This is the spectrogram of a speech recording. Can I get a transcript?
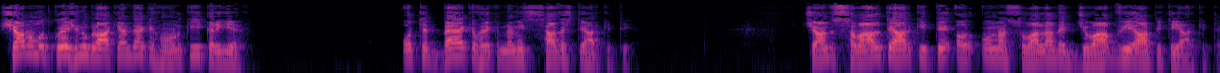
ਸ਼ਾਹ ਮਹਮੂਦ ਕੁਰੈਸ਼ੀ ਨੂੰ ਬੁਲਾ ਕੇ ਆਂਦਾ ਕਿ ਹੁਣ ਕੀ ਕਰੀਏ? ਉੱਥੇ ਬਹਿ ਕੇ ਫਿਰ ਇੱਕ ਨਵੀਂ ਸਾਜ਼ਿਸ਼ ਤਿਆਰ ਕੀਤੀ। ਚੰਦ ਸਵਾਲ ਤਿਆਰ ਕੀਤੇ ਔਰ ਉਹਨਾਂ ਸਵਾਲਾਂ ਦੇ ਜਵਾਬ ਵੀ ਆਪ ਹੀ ਤਿਆਰ ਕੀਤੇ।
